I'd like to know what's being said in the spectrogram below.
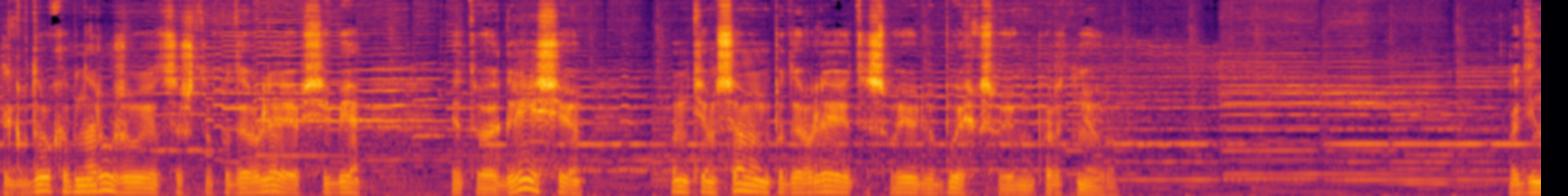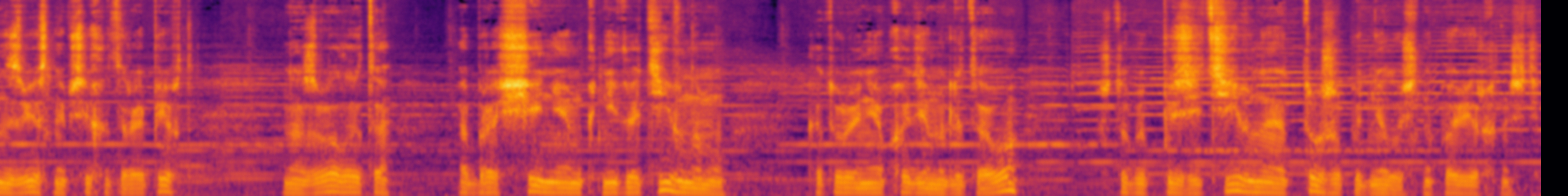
Как вдруг обнаруживается, что подавляя в себе эту агрессию – он тем самым подавляет и свою любовь к своему партнеру. Один известный психотерапевт назвал это обращением к негативному, которое необходимо для того, чтобы позитивное тоже поднялось на поверхность.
